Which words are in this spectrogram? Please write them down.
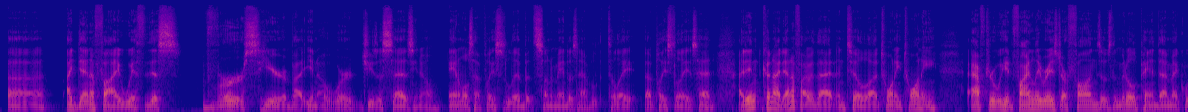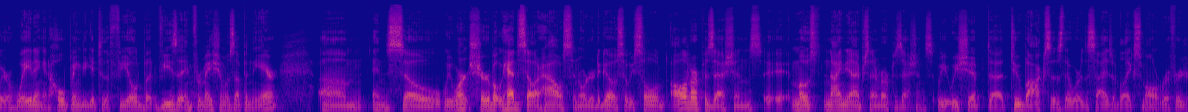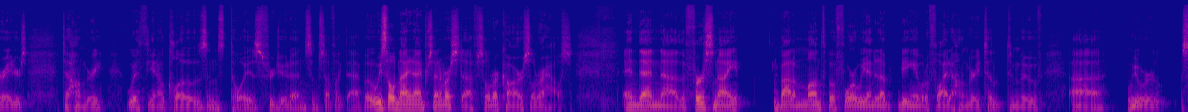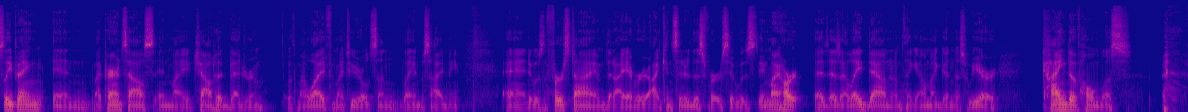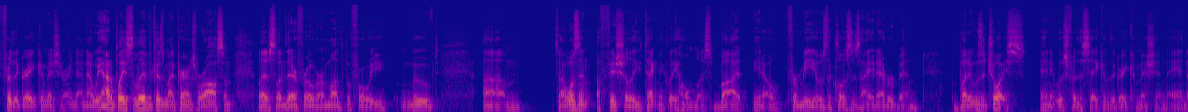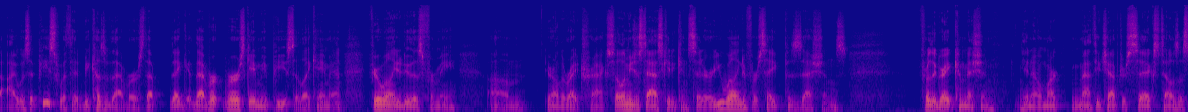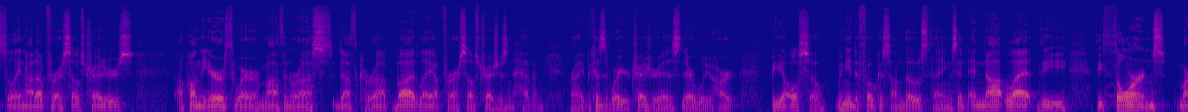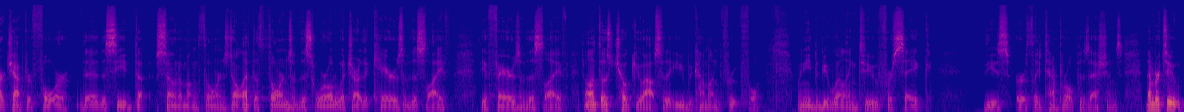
uh, identify with this verse here about you know where Jesus says you know animals have places to live but the Son of Man doesn't have to lay a place to lay his head. I didn't couldn't identify with that until uh, 2020 after we had finally raised our funds. It was the middle of the pandemic. We were waiting and hoping to get to the field, but visa information was up in the air. Um, and so we weren't sure, but we had to sell our house in order to go. So we sold all of our possessions, eh, most 99% of our possessions. We, we shipped uh, two boxes that were the size of like small refrigerators to Hungary with, you know, clothes and toys for Judah and some stuff like that. But we sold 99% of our stuff, sold our car, sold our house. And then uh, the first night, about a month before we ended up being able to fly to Hungary to, to move, uh, we were sleeping in my parents' house in my childhood bedroom with my wife and my two year old son laying beside me. And it was the first time that I ever I considered this verse. It was in my heart as, as I laid down and I'm thinking, oh my goodness, we are kind of homeless for the Great Commission right now. Now we had a place to live because my parents were awesome. Let us live there for over a month before we moved. Um, so I wasn't officially technically homeless, but you know, for me it was the closest I had ever been. But it was a choice and it was for the sake of the Great Commission, and I was at peace with it because of that verse. That that that verse gave me peace. That like, hey man, if you're willing to do this for me, um, you're on the right track. So let me just ask you to consider: Are you willing to forsake possessions for the Great Commission? You know, Mark Matthew chapter six tells us to lay not up for ourselves treasures upon the earth where moth and rust doth corrupt, but lay up for ourselves treasures in heaven, right? Because where your treasure is, there will your heart be also. We need to focus on those things and, and not let the the thorns, Mark chapter 4, the, the seed th- sown among thorns, don't let the thorns of this world, which are the cares of this life, the affairs of this life, don't let those choke you out so that you become unfruitful. We need to be willing to forsake these earthly temporal possessions. Number two,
